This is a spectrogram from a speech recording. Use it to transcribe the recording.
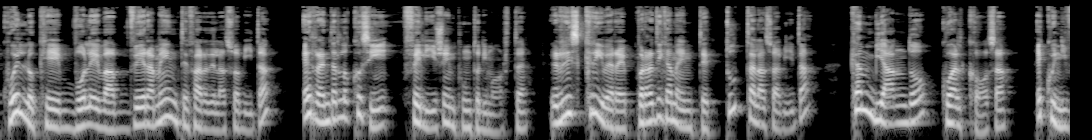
quello che voleva veramente fare della sua vita e renderlo così felice in punto di morte. Riscrivere praticamente tutta la sua vita cambiando qualcosa e quindi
